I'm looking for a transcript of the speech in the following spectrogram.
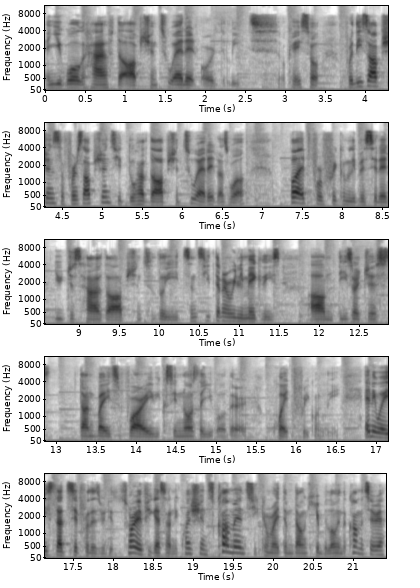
and you will have the option to edit or delete okay so for these options the first options you do have the option to edit as well but for frequently visited you just have the option to delete since you didn't really make these um, these are just done by Safari because it knows that you go there quite frequently. Anyways, that's it for this video tutorial. If you guys have any questions, comments, you can write them down here below in the comments area.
